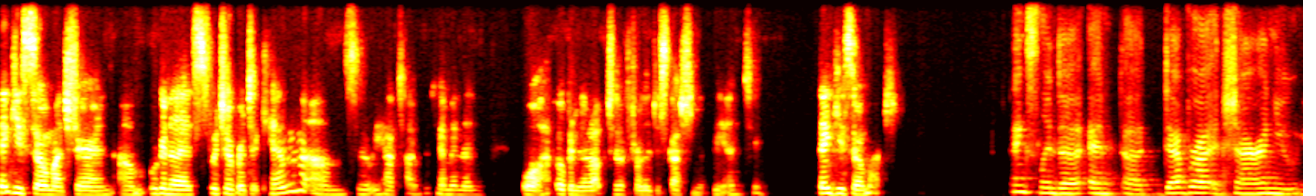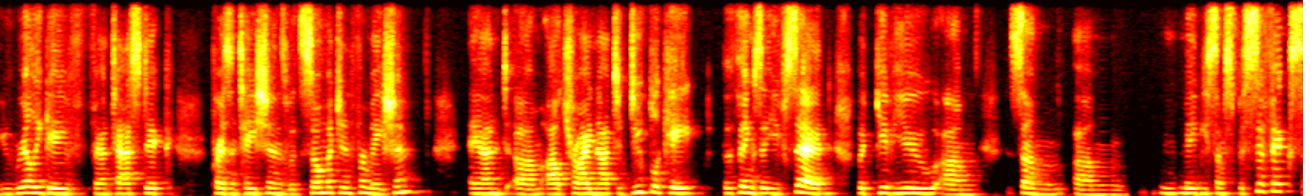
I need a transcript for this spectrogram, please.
Thank you so much, Sharon. Um, we're gonna switch over to Kim, um, so that we have time for Kim and then we'll open it up to further discussion at the end too. Thank you so much. Thanks, Linda. And uh, Deborah and Sharon, you, you really gave fantastic presentations with so much information. And um, I'll try not to duplicate the things that you've said, but give you um, some, um, maybe some specifics,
